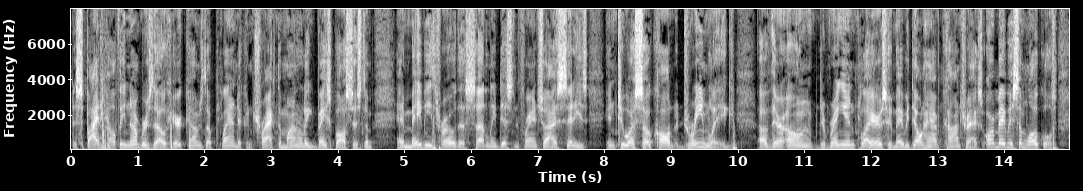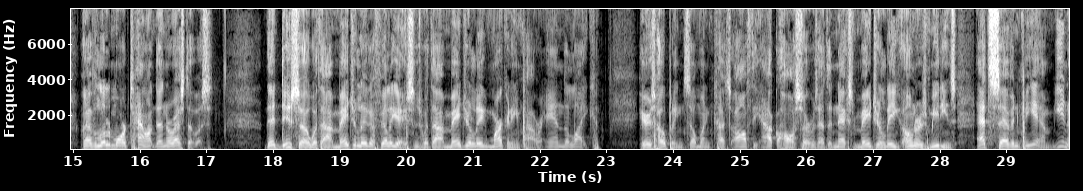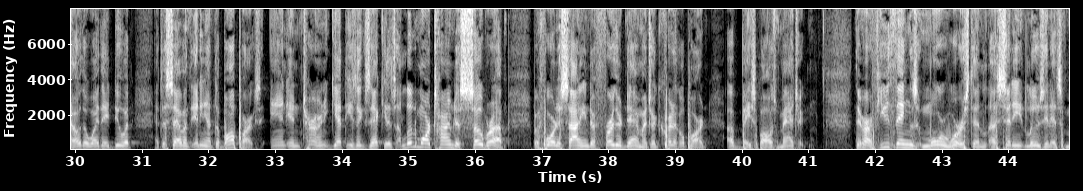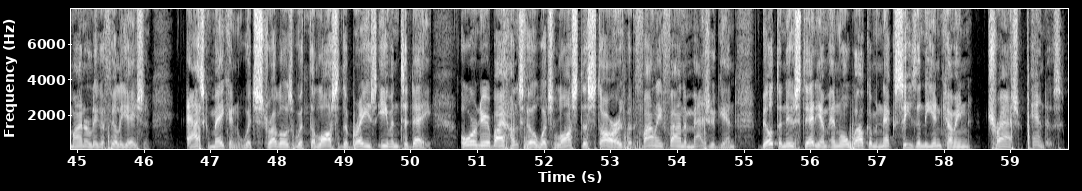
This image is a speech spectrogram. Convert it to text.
Despite healthy numbers, though, here comes the plan to contract the minor league baseball system and maybe throw the suddenly disenfranchised cities into a so called dream league of their own to bring in players who maybe don't have contracts or maybe some locals who have a little more talent than the rest of us. Then do so without major league affiliations, without major league marketing power, and the like. Here's hoping someone cuts off the alcohol service at the next major league owners meetings at 7 p.m. You know, the way they do it at the seventh inning at the ballparks, and in turn get these executives a little more time to sober up before deciding to further damage a critical part of baseball's magic. There are few things more worse than a city losing its minor league affiliation. Ask Macon, which struggles with the loss of the Braves even today. Or nearby Huntsville, which lost the Stars but finally found the magic again, built a new stadium, and will welcome next season the incoming Trash Pandas.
